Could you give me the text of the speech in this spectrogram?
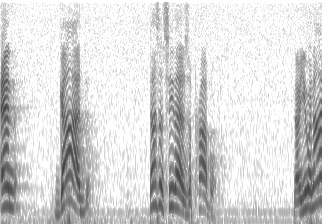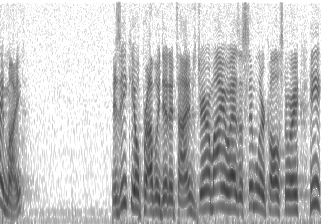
And God doesn't see that as a problem. Now, you and I might. Ezekiel probably did at times. Jeremiah, who has a similar call story, he,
